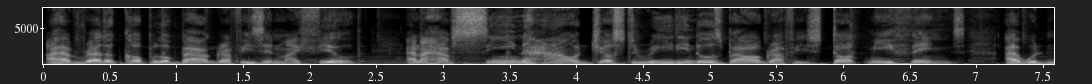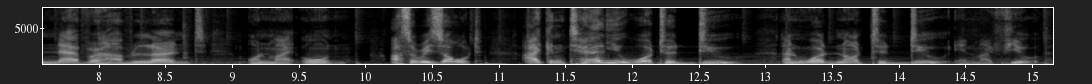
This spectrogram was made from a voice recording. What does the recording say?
I have read a couple of biographies in my field and I have seen how just reading those biographies taught me things I would never have learned on my own. As a result, I can tell you what to do and what not to do in my field.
